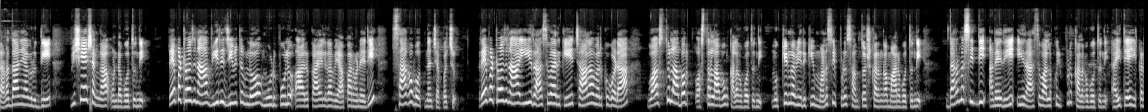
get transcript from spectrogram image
ధనధాన్యాభివృద్ధి విశేషంగా ఉండబోతుంది. రేపటి రోజున వీరి జీవితంలో మూడు పూలు ఆరు కాయలుగా వ్యాపారం అనేది సాగబోతుందని చెప్పచ్చు. రేపటి రోజున ఈ రాశి వారికి చాలా వరకు కూడా వస్తు లాభం వస్త్ర లాభం కలగబోతుంది. ముఖ్యంగా వీరికి మనసు ఇప్పుడు సంతోషకరంగా మారబోతుంది. ధర్మసిద్ధి అనేది ఈ రాశి వాళ్ళకు ఇప్పుడు కలగబోతుంది. అయితే ఇక్కడ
